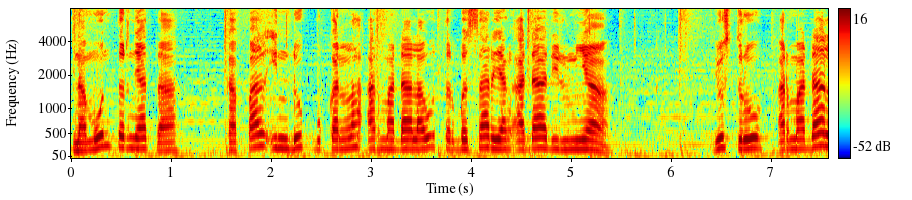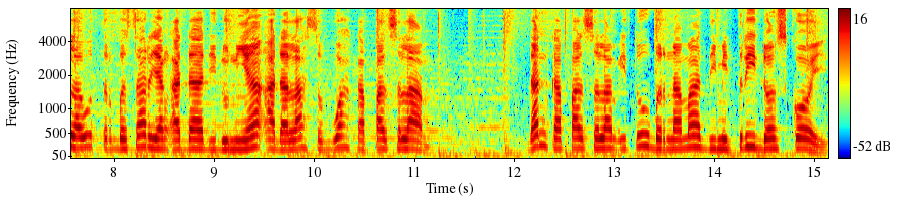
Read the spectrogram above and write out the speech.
Namun ternyata kapal induk bukanlah armada laut terbesar yang ada di dunia. Justru armada laut terbesar yang ada di dunia adalah sebuah kapal selam dan kapal selam itu bernama Dimitri Donskoy.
